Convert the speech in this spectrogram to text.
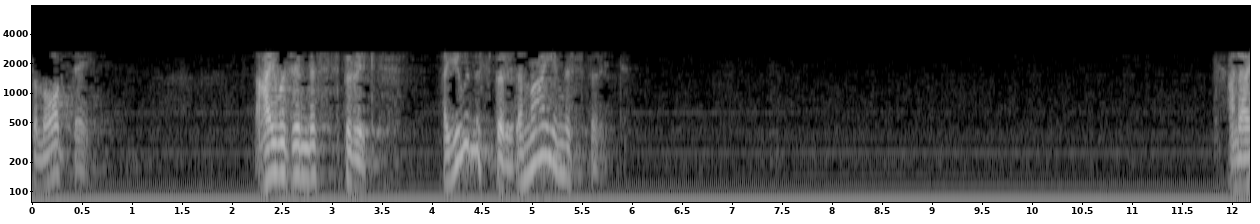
the Lord's day. I was in the Spirit. Are you in the Spirit? Am I in the Spirit? And I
